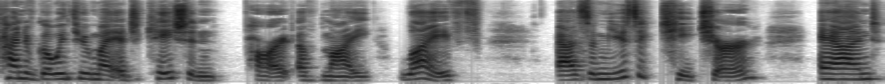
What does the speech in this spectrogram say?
kind of going through my education part of my life as a music teacher and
